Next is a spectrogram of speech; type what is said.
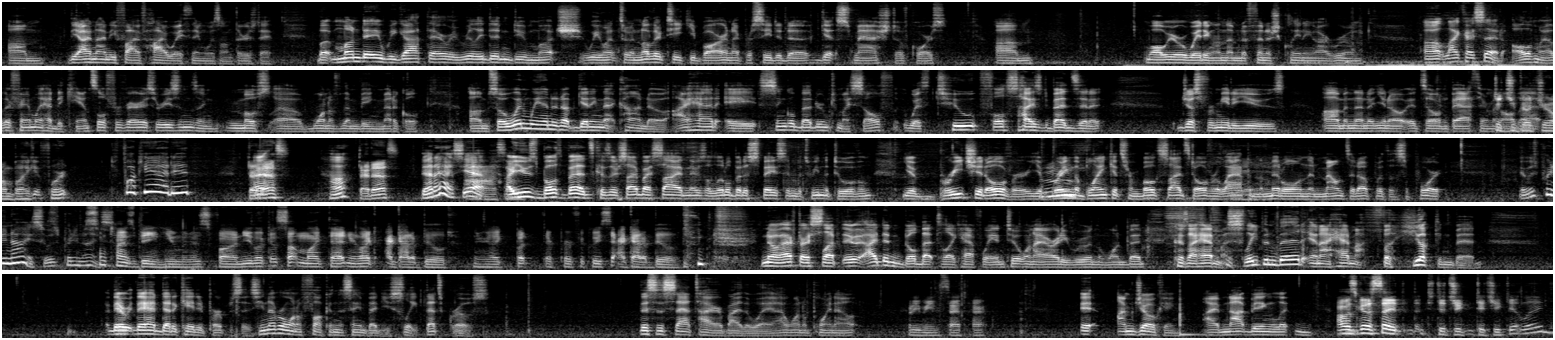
Um, the I 95 highway thing was on Thursday. But Monday, we got there, we really didn't do much. We went to another tiki bar, and I proceeded to get smashed, of course, um, while we were waiting on them to finish cleaning our room. Uh, like I said, all of my other family had to cancel for various reasons, and most uh, one of them being medical. Um, so when we ended up getting that condo, I had a single bedroom to myself with two full-sized beds in it, just for me to use, um, and then you know its own bathroom. And Did you build that. your own blanket for it? Fuck yeah, I did. Deadass? Huh? Deadass? Deadass, yeah. Awesome. I used both beds because they're side by side and there's a little bit of space in between the two of them. You breach it over. You bring Mm. the blankets from both sides to overlap in the middle and then mount it up with a support. It was pretty nice. It was pretty nice. Sometimes being human is fun. You look at something like that and you're like, I gotta build. And you're like, but they're perfectly safe. I gotta build. No, after I slept, it, I didn't build that till like halfway into it when I already ruined the one bed because I had my sleeping bed and I had my fucking bed. They, they had dedicated purposes. You never want to fuck in the same bed you sleep. That's gross. This is satire, by the way. I want to point out. what do you mean satire? It, I'm joking. I'm not being lit. I was gonna say, did you did you get laid?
